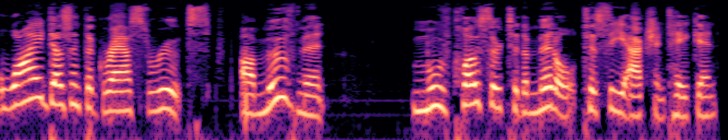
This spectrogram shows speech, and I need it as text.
why doesn't the grassroots uh, movement move closer to the middle to see action taken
